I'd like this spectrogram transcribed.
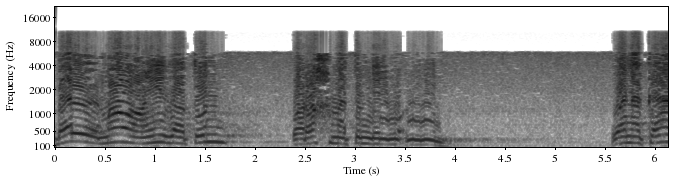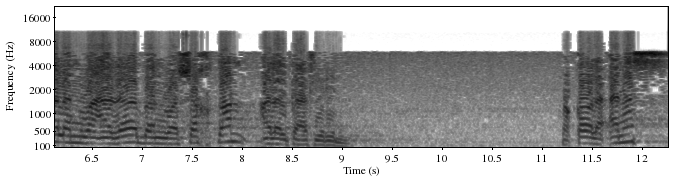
bal mau'izatun wa rahmatun lil mu'minin. Wa nakalan wa 'adzaban wa syakhtan 'alal kafirin. Faqala anas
